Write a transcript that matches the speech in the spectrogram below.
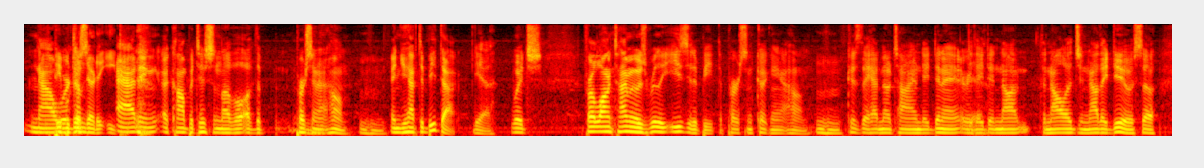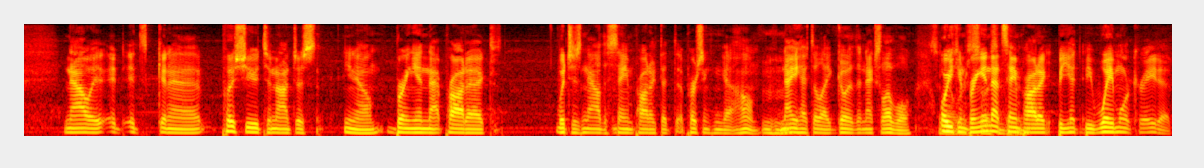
now People we're just there to eat. adding a competition level of the person at home. hmm And you have to beat that, Yeah. which for a long time it was really easy to beat the person cooking at home because they had no time, they didn't, or Yeah. they did not the knowledge, and now they do. So now it, it, it's gonna push you to not just you know bring in that product, which is now the same product that the person can get at home. Mhm. Now you have to like go to the next level, So or you can bring in that same product, but you have to be way more creative,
